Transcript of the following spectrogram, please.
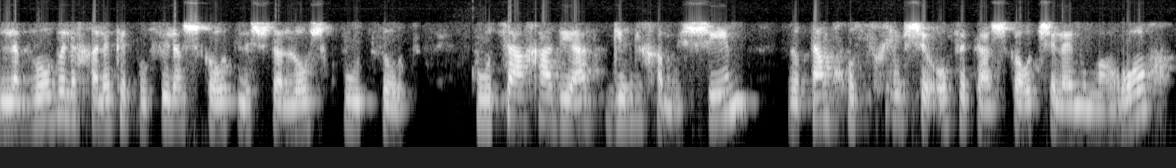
לבוא ולחלק את פרופיל ההשקעות לשלוש קבוצות. קבוצה אחת היא עד גיל 50, זה אותם חוסכים שאופק ההשקעות שלהם הוא ארוך.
